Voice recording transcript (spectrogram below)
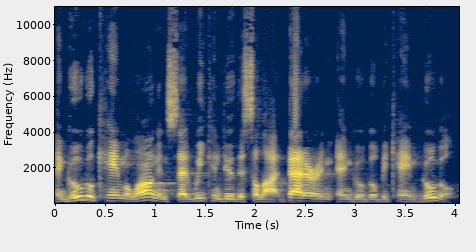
And Google came along and said, we can do this a lot better, and, and Google became Google.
